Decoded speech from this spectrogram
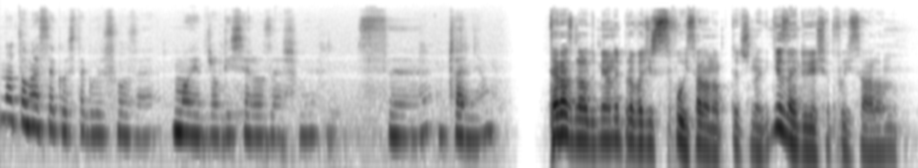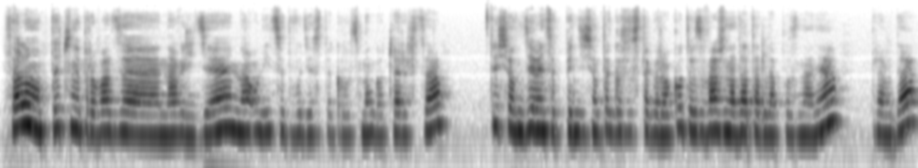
Natomiast jakoś tak wyszło, że moje drogi się rozeszły z uczelnią. Teraz dla odmiany prowadzisz swój salon optyczny. Gdzie znajduje się Twój salon? Salon optyczny prowadzę na Wlidzie, na ulicy 28 czerwca 1956 roku. To jest ważna data dla Poznania, prawda?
